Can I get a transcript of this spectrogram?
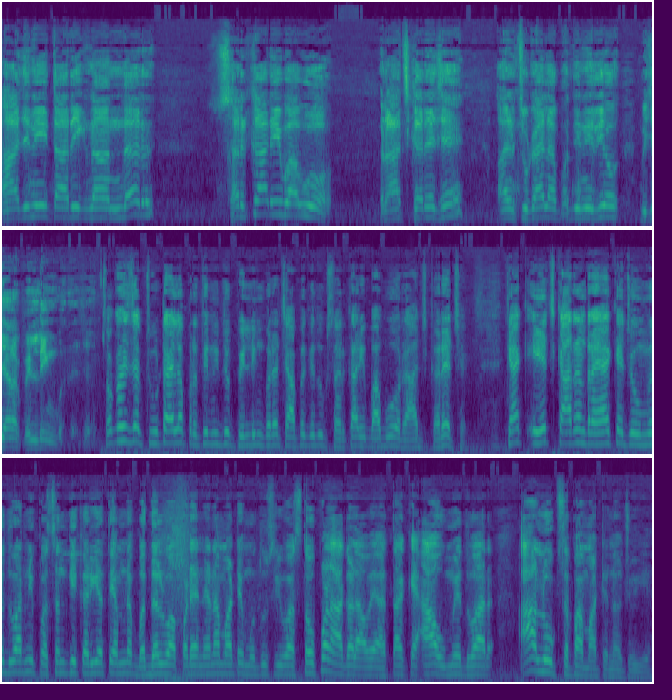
આજની તારીખના અંદર સરકારી બાબુઓ રાજ કરે છે અને ચૂંટાયેલા પ્રતિનિધિઓ બિચારા ફિલ્ડિંગ ભરે છે. ચોક્કસ સાહેબ ચૂંટાયેલા પ્રતિનિધિઓ ફિલ્ડિંગ ભરે છે. આપે કીધું સરકારી બાબુઓ રાજ કરે છે. ક્યાંક એ જ કારણ રહ્યા કે જો ઉમેદવારની પસંદગી કરી હતી એમને બદલવા પડે અને એના માટે મધુ શ્રીવાસ્તવ પણ આગળ આવ્યા હતા કે આ ઉમેદવાર આ લોકસભા માટે ન જોઈએ.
